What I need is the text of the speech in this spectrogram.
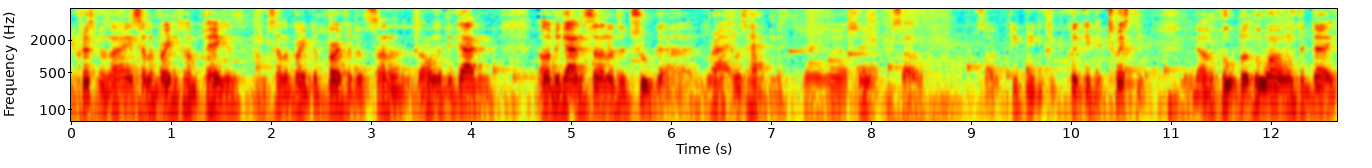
Christmas I ain't celebrating some pagans. I'm celebrating the birth of the Son of the only begotten, the only begotten Son of the true God. Right. That's what's happening. Very well said. So, so people need to get, quit getting it twisted. You know who but who owns the day?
